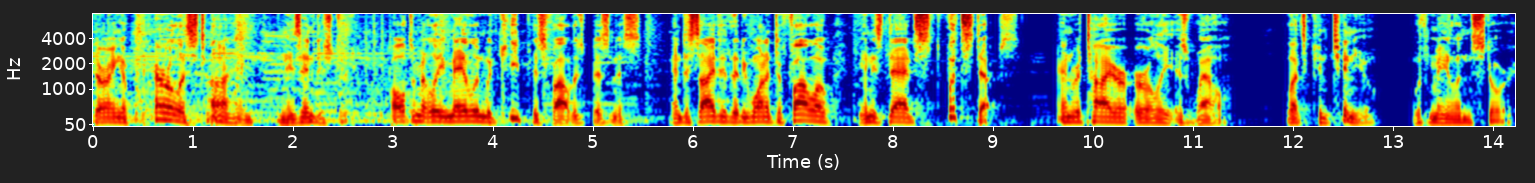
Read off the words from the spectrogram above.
during a perilous time in his industry. Ultimately, Malin would keep his father's business and decided that he wanted to follow in his dad's footsteps and retire early as well. Let's continue with Malin's story.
